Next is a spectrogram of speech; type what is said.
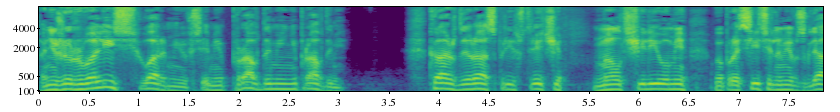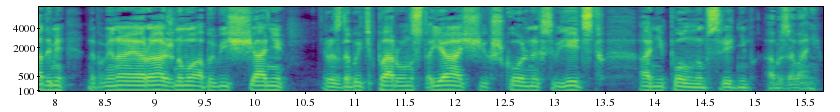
Они же рвались в армию всеми правдами и неправдами. Каждый раз при встрече молчаливыми вопросительными взглядами, напоминая ражному об обещании раздобыть пару настоящих школьных свидетельств о неполном среднем образовании.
